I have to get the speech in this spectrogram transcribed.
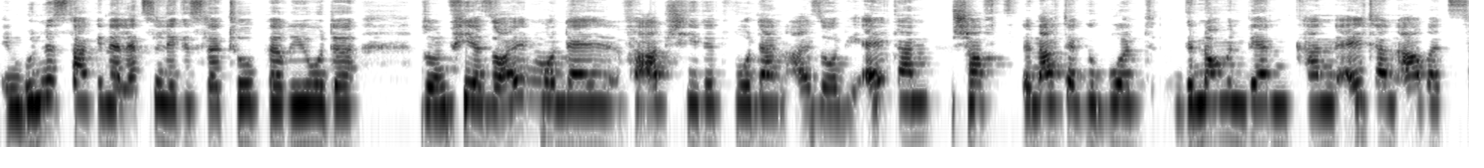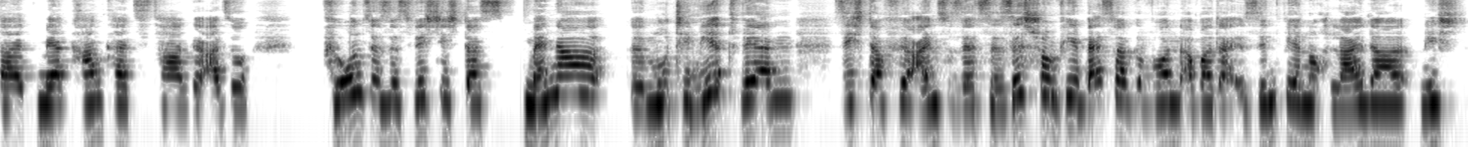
im Bundestag in der letzten Legislaturperiode so ein Vier-Säulen-Modell verabschiedet, wo dann also die Elternschaft nach der Geburt genommen werden kann, Elternarbeitszeit, mehr Krankheitstage. Also für uns ist es wichtig, dass Männer äh, motiviert werden, sich dafür einzusetzen. Es ist schon viel besser geworden, aber da sind wir noch leider nicht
